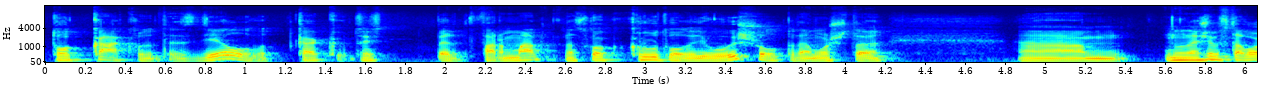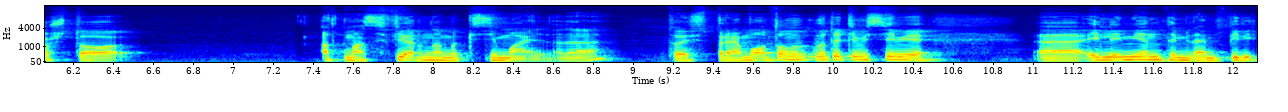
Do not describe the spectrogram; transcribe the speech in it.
то, как он это сделал, вот как, то есть этот формат, насколько круто он его вышел, потому что, эм, ну, начнем с того, что атмосферно максимально, да? То есть прямо вот, он, вот этими всеми элементами там, пере-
